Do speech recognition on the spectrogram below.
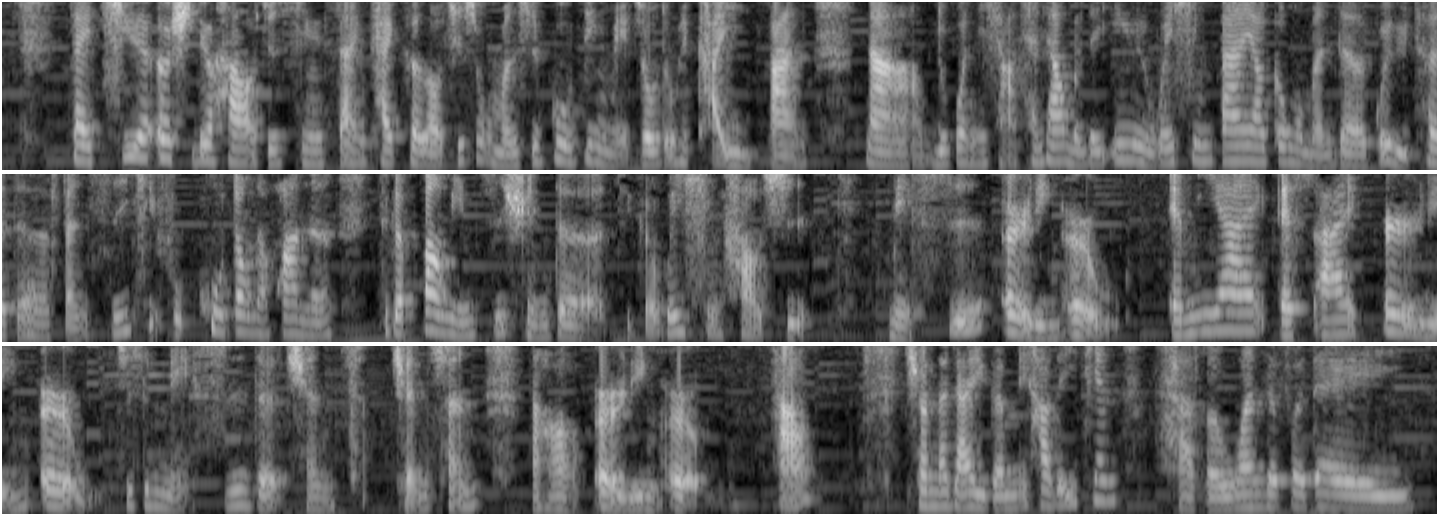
在七月二十六号就是星期三开课喽。其实我们是固定每周都会开一班。那如果你想要参加我们的英语微信班，要跟我们的贵旅特的粉丝一起互互动的话呢，这个报名咨询的这个微信号是美思二零二五 M E I S I 二零二五，就是美思的全称全称，然后二零二五。好，希望大家有一个美好的一天。Have a wonderful day.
